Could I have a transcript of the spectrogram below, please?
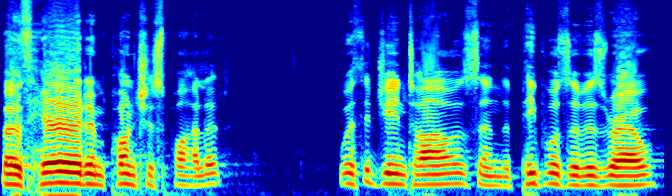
both Herod and Pontius Pilate, with the Gentiles and the peoples of Israel,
